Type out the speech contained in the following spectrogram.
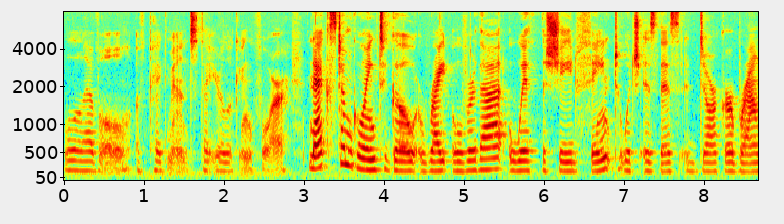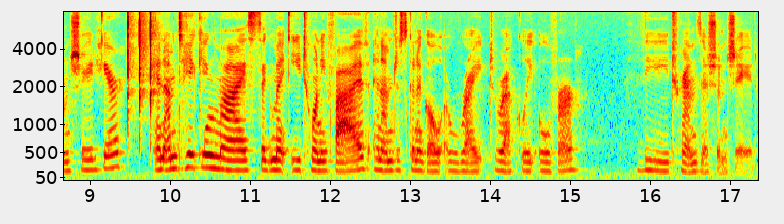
level of pigment that you're looking for. Next, I'm going to go right over that with the shade Faint, which is this darker brown shade here. And I'm taking my Sigma E25 and I'm just gonna go right directly over the transition shade.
